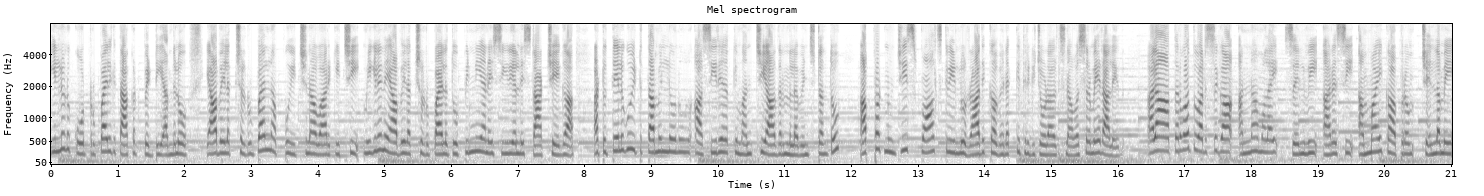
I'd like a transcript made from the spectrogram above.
ఇల్లును కోటి రూపాయలకి తాకట్టు పెట్టి అందులో యాభై లక్షల రూపాయలను అప్పు ఇచ్చిన వారికి ఇచ్చి మిగిలిన యాభై లక్షల రూపాయలతో పిన్ని అనే సీరియల్ని స్టార్ట్ చేయగా అటు తెలుగు ఇటు తమిళ్ళోనూ ఆ సీరియల్కి మంచి ఆదరణ లభించడంతో అప్పటి నుంచి స్మాల్ స్క్రీన్లు రాధిక వెనక్కి తిరిగి చూడాల్సిన అవసరమే రాలేదు. అలా ఆ తర్వాత వరుసగా అన్నామలై సెల్వి అరసి అమ్మాయి కాపురం చెల్లమే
